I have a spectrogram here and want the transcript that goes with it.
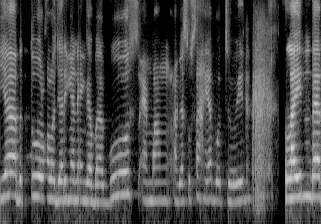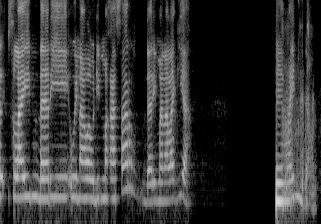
Iya betul, kalau jaringannya nggak bagus, emang agak susah ya buat join. Selain dari selain dari Winalaudin Makassar, dari mana lagi ya? Yang lain nggak?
